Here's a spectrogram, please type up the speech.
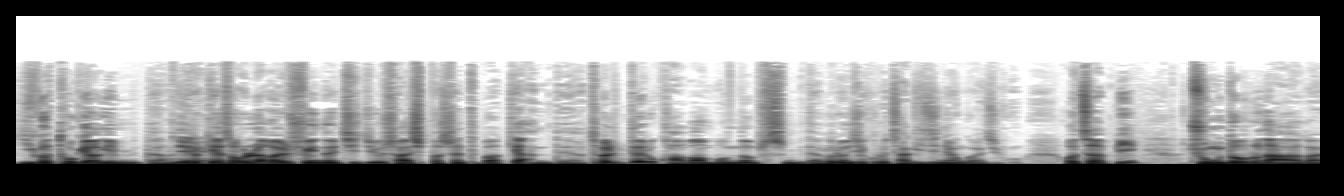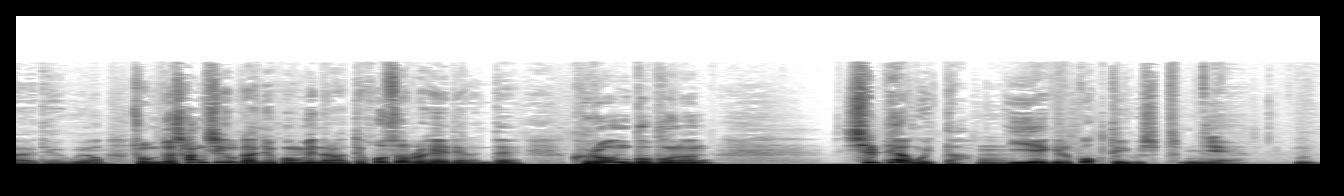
이거 독약입니다. 네. 이렇게 해서 올라갈 수 있는 지지율 40%밖에 안 돼요. 절대로 음. 과반 못 넘습니다. 그런 음. 식으로 자기 진영 가지고. 어차피 중도로 나아가야 되고요. 음. 좀더 상식을 가진 국민들한테 호소를 해야 되는데 그런 부분은 실패하고 있다. 음. 이 얘기를 꼭 드리고 싶습니다. 예. 음.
